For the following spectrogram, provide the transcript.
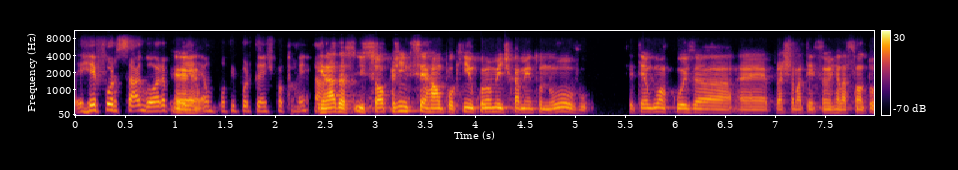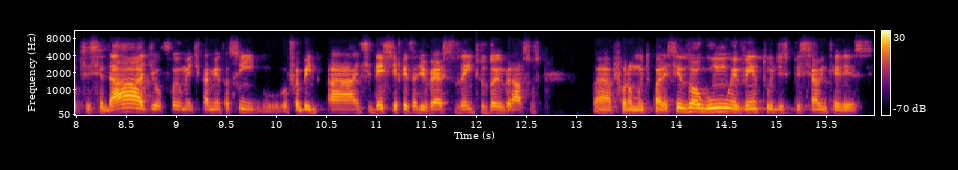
reforçar agora, porque é, é um ponto importante para comentar. E, nada, e só para a gente encerrar um pouquinho, como é um medicamento novo, você tem alguma coisa é, para chamar atenção em relação à toxicidade, ou foi um medicamento assim, foi bem, a incidência de efeitos adversos entre os dois braços uh, foram muito parecidos, ou algum evento de especial interesse?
